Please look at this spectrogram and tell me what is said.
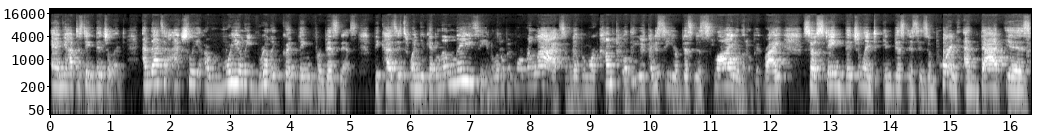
and you have to stay vigilant. And that's actually a really, really good thing for business because it's when you get a little lazy and a little bit more relaxed and a little bit more comfortable that you're going to see your business slide a little bit, right? So staying vigilant in business is important. And that is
